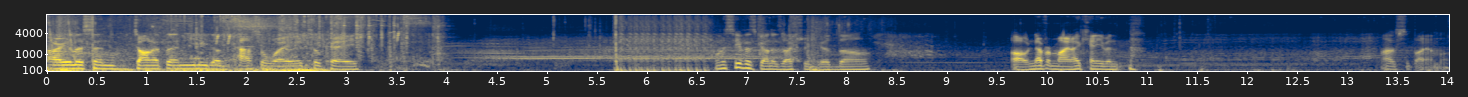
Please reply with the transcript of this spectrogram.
Alright, listen, Jonathan, you need to pass away. It's okay. Want to see if this gun is actually good, though. Oh, never mind. I can't even... I'll just buy ammo.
